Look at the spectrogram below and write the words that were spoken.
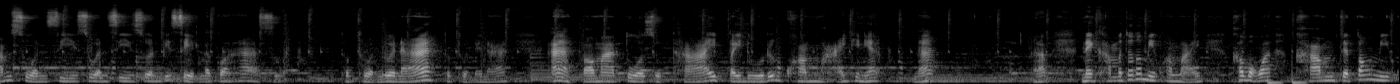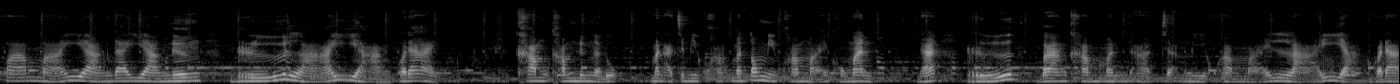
3 ส่วน 4 ส่วน 4 ส่วนพิเศษ แล้วก็ 5 ส่วน ทบทวนด้วยนะ ทบทวนด้วยนะ อะ ต่อมาตัวสุดท้ายไปดูเรื่องความหมายทีเนี้ยนะครับในคำมันต้องมีความหมาย เขาบอกว่าคำจะต้องมีความหมายอย่างใดอย่างหนึ่ง หรือหลายอย่างก็ได้คำคำหนึ่งอะลูก มันอาจจะมีความ มันต้องมีความหมายของมันนะ หรือบางคำมันอาจจะมีความหมายหลายอย่างก็ได้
